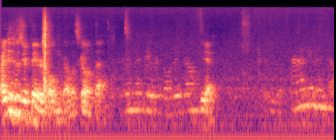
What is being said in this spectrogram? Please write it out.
I think who's your favorite Golden Girl? Let's go with that. Who's my favorite Golden Girl? Yeah. I don't even know.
